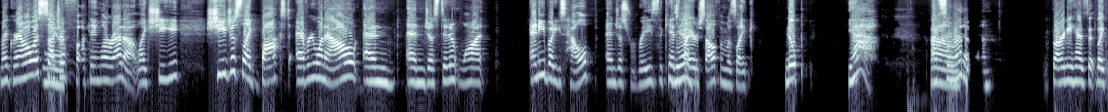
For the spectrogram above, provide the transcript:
My grandma was such Yeah. a fucking Loretta. Like she she just like boxed everyone out and and just didn't want anybody's help and just raised the kids Yeah. by herself and was like, nope Yeah. That's Um, Loretta, man. Barney has it like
